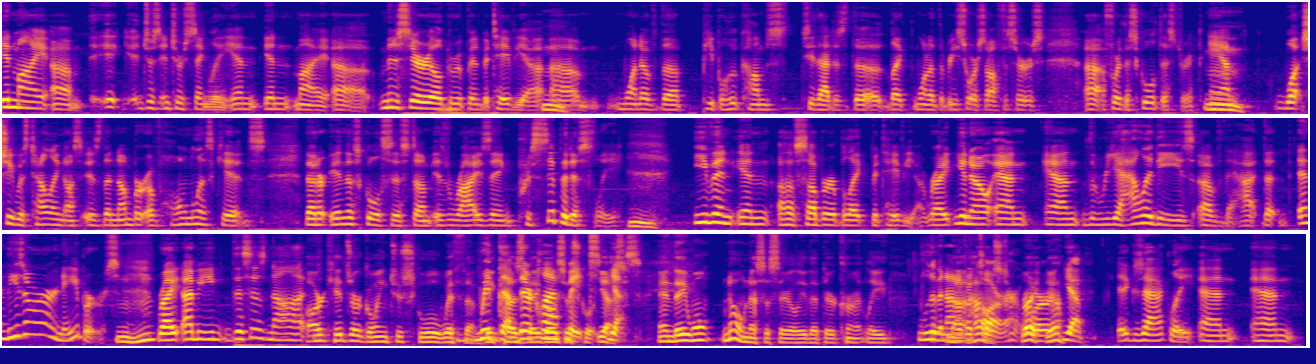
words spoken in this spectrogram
in my um, it, it- just interestingly in in my uh, ministerial group in Batavia, um, one of the people who comes to that is the like one of the resource officers uh, for the school district, and what she was telling us is the number of homeless kids that are in the school system is rising precipitously. Even in a suburb like Batavia, right? You know, and and the realities of that. That and these are our neighbors, mm-hmm. right? I mean, this is not our kids are going to school with them With them, because they're they classmates, go to school. yes. and they won't know necessarily that they're currently living out of a housed. car Right, or yeah. yeah. exactly and and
